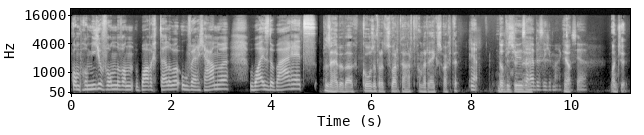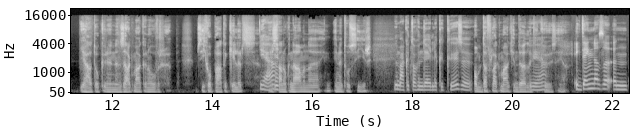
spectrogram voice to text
compromis gevonden van wat vertellen we, hoe ver gaan we, wat is de waarheid. Ze hebben wel gekozen voor het zwarte hart van de Rijkswacht. hè. Ja, Dat die een, keuze eh, hebben ze gemaakt. ja. Dus ja. Want je, je had ook kunnen een zaak maken over psychopatenkillers. Ja. Er staan ook namen eh, in, in het dossier. We maken toch een duidelijke keuze. Op dat vlak maak je een duidelijke Ja. keuze. Ja. Ik denk dat ze een,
